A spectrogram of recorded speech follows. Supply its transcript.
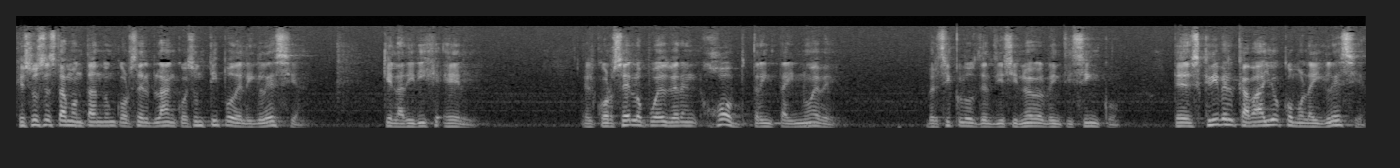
Jesús está montando un corcel blanco, es un tipo de la iglesia que la dirige Él. El corcel lo puedes ver en Job 39, versículos del 19 al 25. Te describe el caballo como la iglesia.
